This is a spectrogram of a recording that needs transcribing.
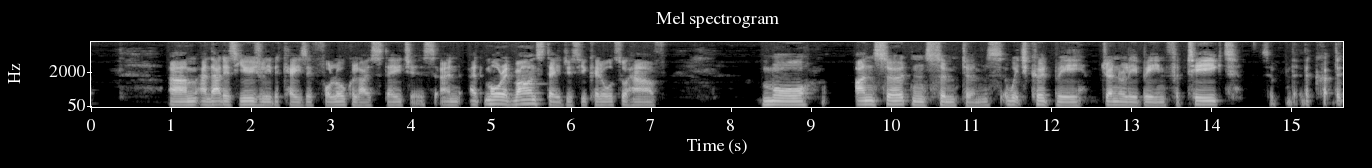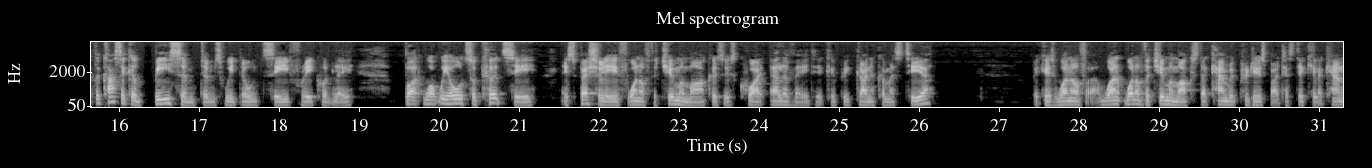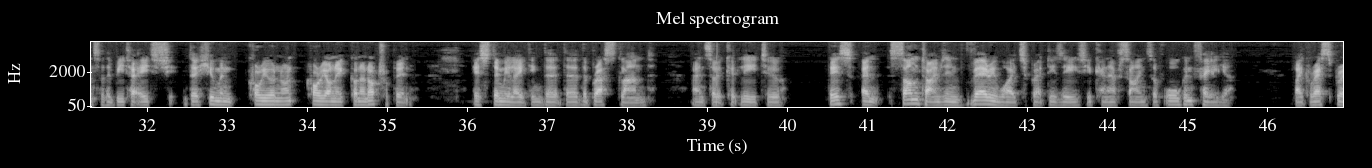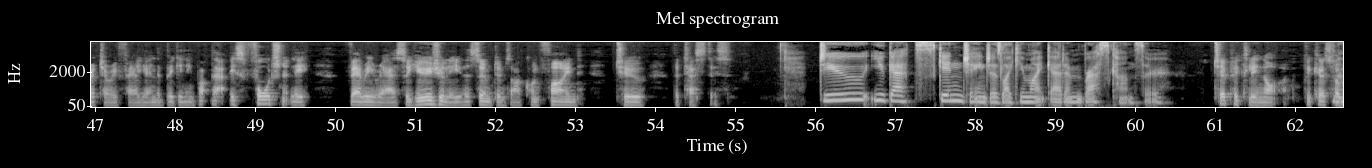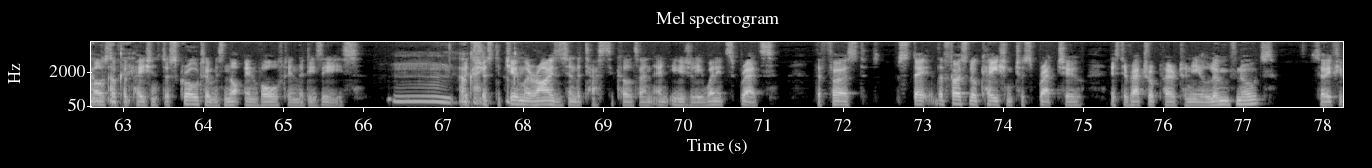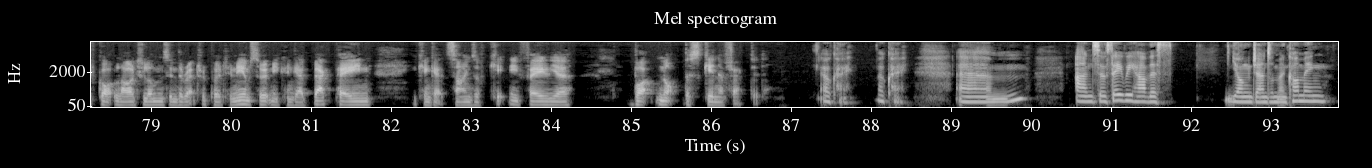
Um, and that is usually the case if for localized stages. And at more advanced stages, you could also have more uncertain symptoms, which could be generally being fatigued. So the, the, the, classical B symptoms we don't see frequently. But what we also could see, especially if one of the tumor markers is quite elevated, it could be gynecomastia, because one of one, one of the tumor markers that can be produced by testicular cancer, the beta H, the human chorionic gonadotropin, is stimulating the, the, the breast gland. And so it could lead to this. And sometimes in very widespread disease, you can have signs of organ failure, like respiratory failure in the beginning. But that is fortunately very rare. So usually the symptoms are confined to the testis. Do you get skin changes like you might get in breast cancer? Typically not, because for no, most okay. of the patients, the scrotum is not involved in the disease. Mm, okay. It's just the tumor okay. rises in the testicles, and, and usually when it spreads, the first state, the first location to spread to is the retroperitoneal lymph nodes. So if you've got large lumps in the retroperitoneum, certainly you can get back pain, you can get signs of kidney failure, but not the skin affected. Okay. Okay. Um, and so say we have this young gentleman coming,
